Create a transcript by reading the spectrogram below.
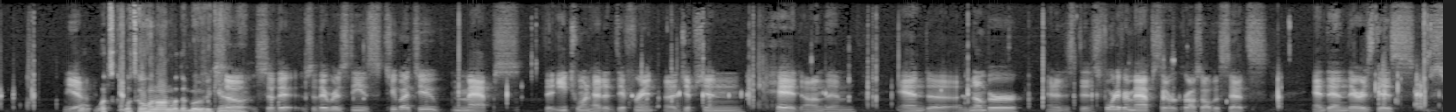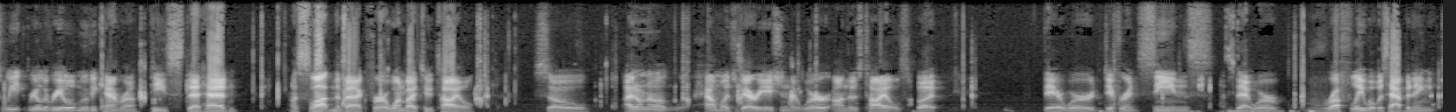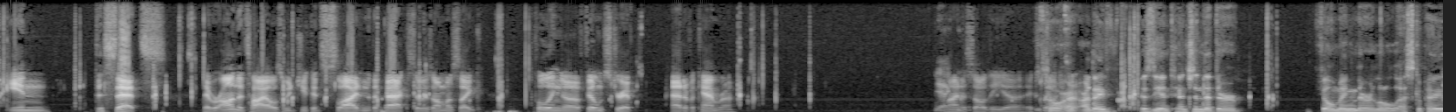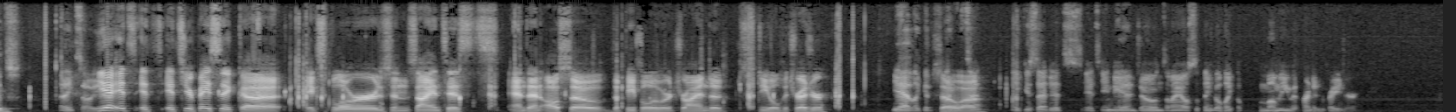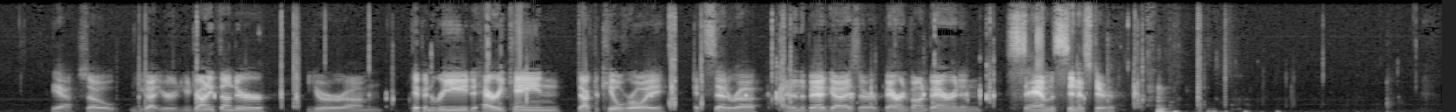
Yeah. What's what's going on with the movie camera? So so there so there was these two by two maps that each one had a different Egyptian head on them, and a number, and it's, there's four different maps that are across all the sets. And then there's this sweet reel-to-reel movie camera piece that had a slot in the back for a one by two tile. So I don't know how much variation there were on those tiles, but there were different scenes that were roughly what was happening in the sets that were on the tiles, which you could slide into the back. So it was almost like pulling a film strip out of a camera, Yeah, minus all the uh, So are, are they? Is the intention that they're filming their little escapades? I think so. Yeah, Yeah. it's it's it's your basic uh, explorers and scientists, and then also the people who are trying to steal the treasure. Yeah, like it's So, like, you uh, said, like you said, it's it's Indiana Jones, and I also think of like the Mummy with Brendan Fraser. Yeah, so you got your your Johnny Thunder, your um, Pippin Reed, Harry Cane, Doctor Kilroy, etc., and then the bad guys are Baron von Barron and Sam Sinister,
